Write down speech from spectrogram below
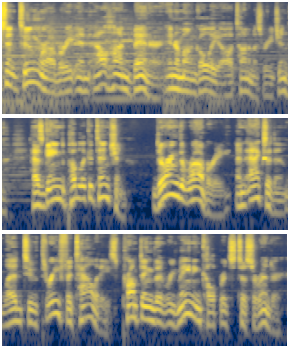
Recent tomb robbery in Aohan Banner, Inner Mongolia Autonomous Region, has gained public attention. During the robbery, an accident led to three fatalities, prompting the remaining culprits to surrender.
